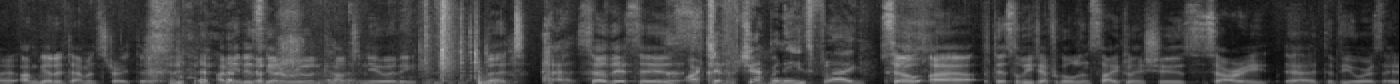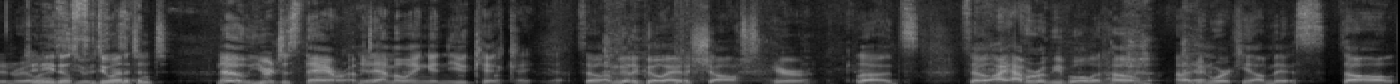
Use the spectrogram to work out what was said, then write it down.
I, I'm going to demonstrate this. I mean, this is going to ruin continuity, but so this is. Our Jap- Japanese flag. So uh, this will be difficult in cycling shoes. Sorry, uh, the viewers, I didn't realize. Do you need us you to do anything? No, you're just there. I'm Yeah. demoing a new kick. Okay, yeah. So I'm going to go out a shot here, lads. So I have a rugby ball at home, and I've been working on this. So I'll,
